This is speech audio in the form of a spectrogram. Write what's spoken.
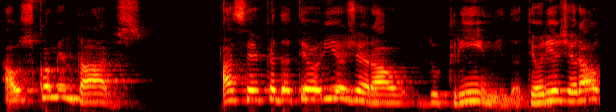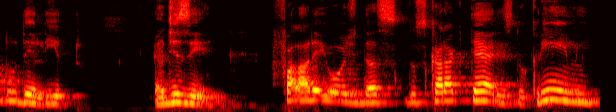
aos comentários acerca da teoria geral do crime, da teoria geral do delito. É dizer, falarei hoje das, dos caracteres do crime,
